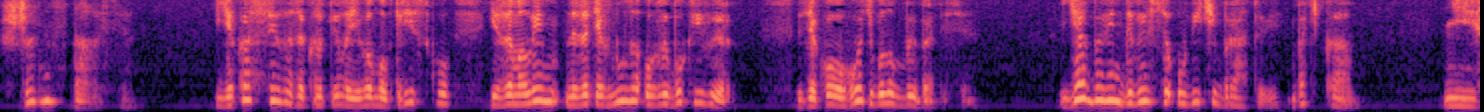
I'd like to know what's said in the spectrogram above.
Що з ним сталося? Яка сила закрутила його, мов тріску, і замалим не затягнула у глибокий вир, з якого годі було б вибратися? Як би він дивився у вічі братові, батькам? Ні,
